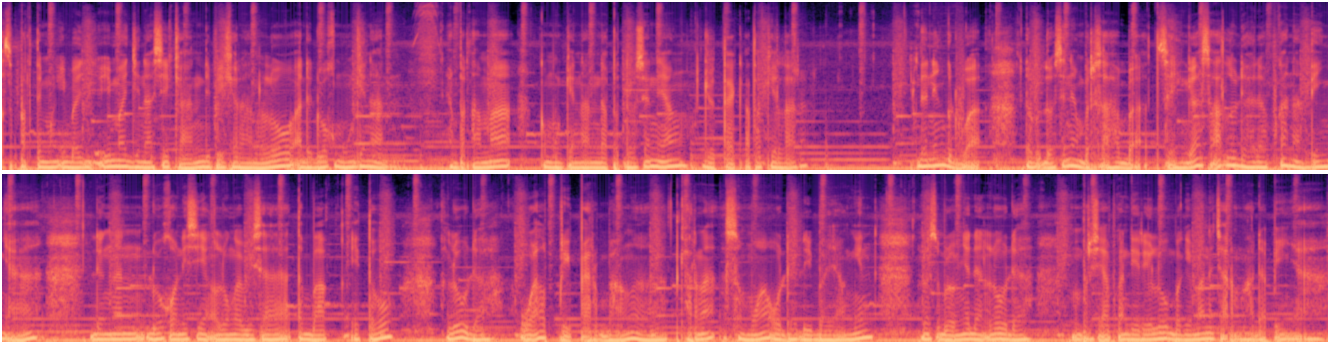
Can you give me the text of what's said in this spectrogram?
seperti mengimajinasikan di pikiran lo ada dua kemungkinan. Yang pertama, kemungkinan dapat dosen yang jutek atau killer dan yang kedua dapat dosen yang bersahabat. Sehingga saat lu dihadapkan nantinya dengan dua kondisi yang lu nggak bisa tebak itu lu udah well prepare banget. Karena semua udah dibayangin lu sebelumnya dan lu udah mempersiapkan diri lu bagaimana cara menghadapinya.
